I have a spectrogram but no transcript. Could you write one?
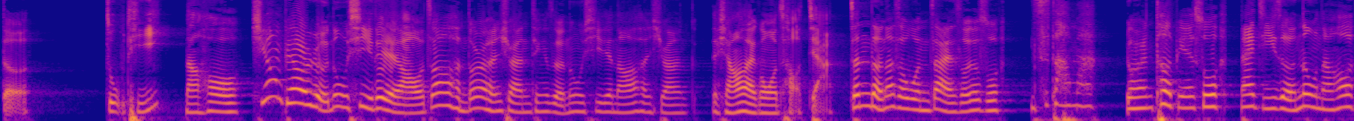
的主题，然后希望不要惹怒系列啊！我知道很多人很喜欢听惹怒系列，然后很喜欢想要来跟我吵架。真的，那时候温在的时候就说，你知道吗？有人特别说那一集惹怒，然后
